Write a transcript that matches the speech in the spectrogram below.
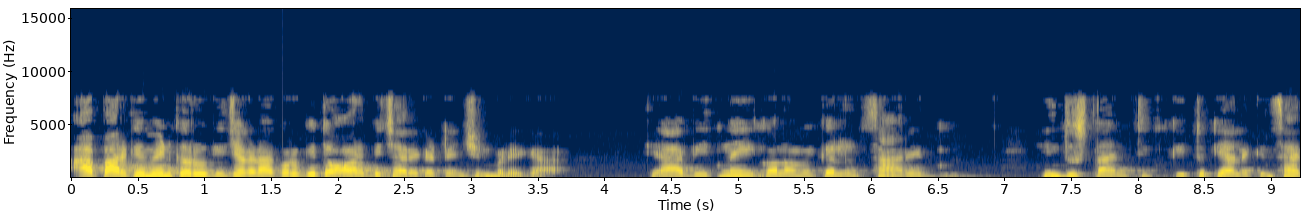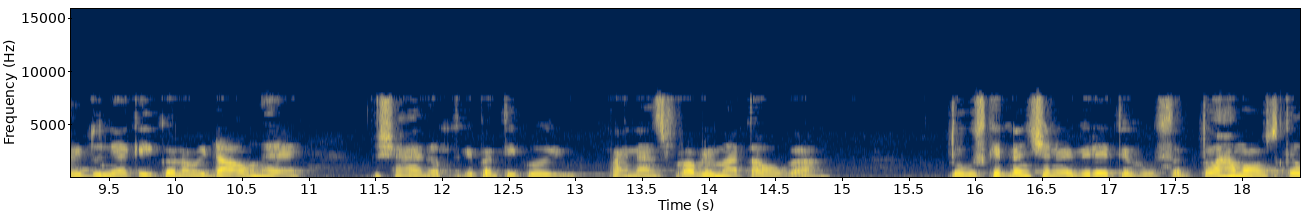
आप आर्ग्यूमेंट करोगी, झगड़ा करोगी तो और बेचारे का टेंशन बढ़ेगा। क्या अभी इतना इकोनॉमिकल सारे हिंदुस्तान की तो क्या, लेकिन सारी दुनिया की इकोनॉमी डाउन है तो शायद आपके पति को फाइनेंस प्रॉब्लम आता होगा। तो उसके टेंशन में भी रहते हो सब। तो हम उसको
